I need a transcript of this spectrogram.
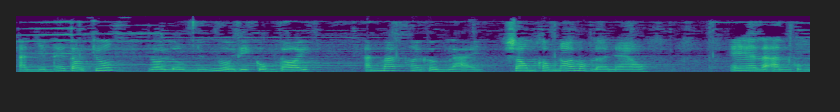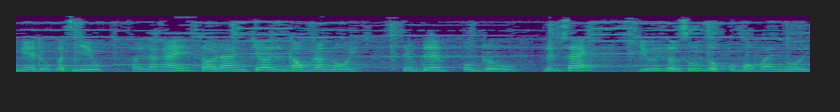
Anh nhìn thấy tôi trước, rồi lườm những người đi cùng tôi. Ánh mắt hơi khựng lại, song không nói một lời nào. E là anh cũng nghe được ít nhiều, thời gian ấy tôi đã ăn chơi đến không ra người. Đêm đêm, uống rượu, đến sáng, dưới sự xúi dục của một vài người.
